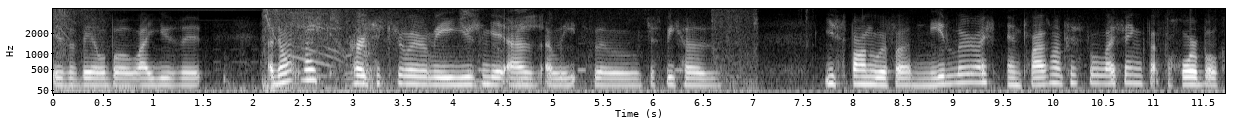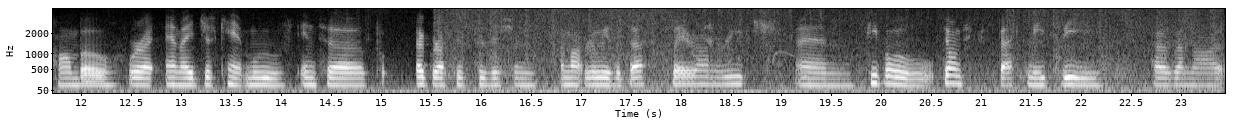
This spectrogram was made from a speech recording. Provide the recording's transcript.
is available, I use it. I don't like particularly using it as Elite though, just because you spawn with a Needler and Plasma Pistol, I think. That's a horrible combo, where I, and I just can't move into aggressive positions. I'm not really the best player on Reach and people don't expect me to be because I'm not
